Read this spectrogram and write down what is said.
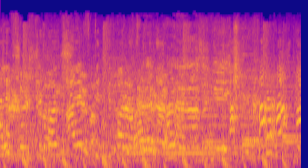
Ale w tym tylko, ale w tym tylko raz na nartach.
